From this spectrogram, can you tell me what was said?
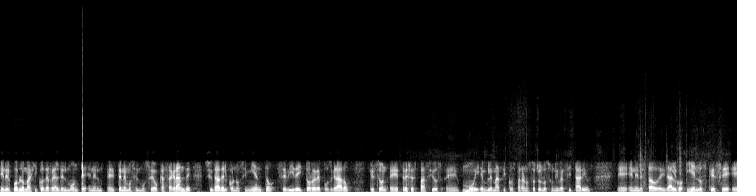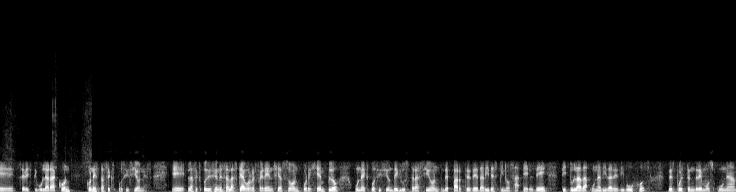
En el pueblo mágico de Real del Monte en el, eh, tenemos el Museo Casa Grande, Ciudad del Conocimiento, Cevide y Torre de Posgrado, que son eh, tres espacios eh, muy emblemáticos para nosotros los universitarios en el estado de Hidalgo y en los que se, se vestibulará con, con estas exposiciones. Eh, las exposiciones a las que hago referencia son, por ejemplo, una exposición de ilustración de parte de David Espinosa D, titulada Una vida de dibujos. Después tendremos una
